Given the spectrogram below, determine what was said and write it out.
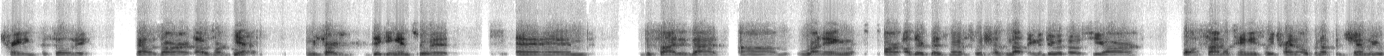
training facility. That was our that was our goal. Yeah. And we started digging into it and decided that um, running our other business, which has nothing to do with OCR, while simultaneously trying to open up a gym, we were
